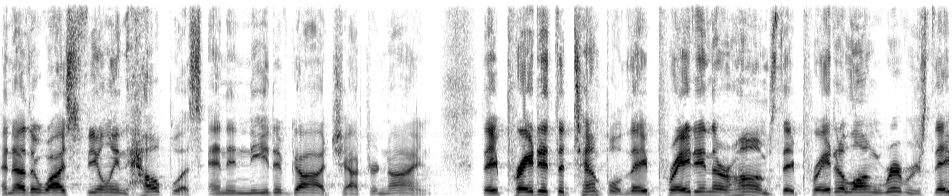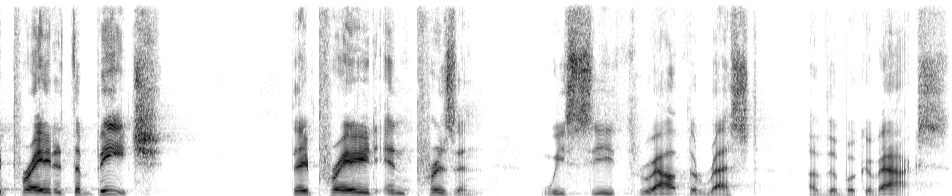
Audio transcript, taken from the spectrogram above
and otherwise feeling helpless and in need of God. Chapter 9. They prayed at the temple, they prayed in their homes, they prayed along rivers, they prayed at the beach, they prayed in prison. We see throughout the rest of the book of Acts.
